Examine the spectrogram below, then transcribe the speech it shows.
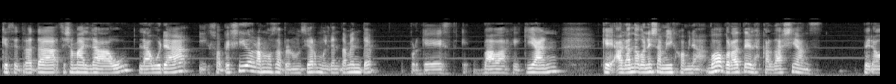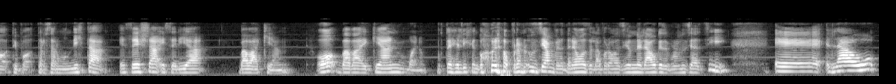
que se trata, se llama Lau, Laura, y su apellido lo vamos a pronunciar muy lentamente, porque es Baba Gekian, que hablando con ella me dijo, mira, vos acordate de las Kardashians, pero tipo tercermundista es ella y sería Baba o Babaekian, bueno, ustedes eligen cómo lo pronuncian, pero tenemos la aprobación de Lau que se pronuncia así. Eh, Lau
